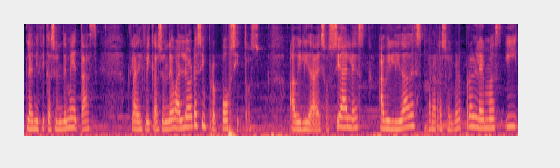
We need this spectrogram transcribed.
planificación de metas, clarificación de valores y propósitos, habilidades sociales, habilidades para resolver problemas y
